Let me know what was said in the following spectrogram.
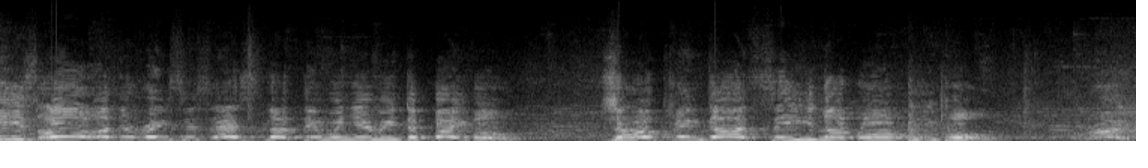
Sees all other races as nothing when you read the Bible. So how can God say he loves all people? Right.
